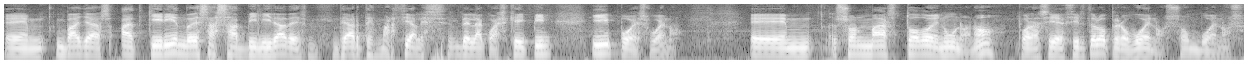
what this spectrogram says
em, vayas adquiriendo esas habilidades de artes marciales del aquascaping y pues bueno, em, son más todo en uno, ¿no? por así decírtelo, pero buenos, son buenos.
